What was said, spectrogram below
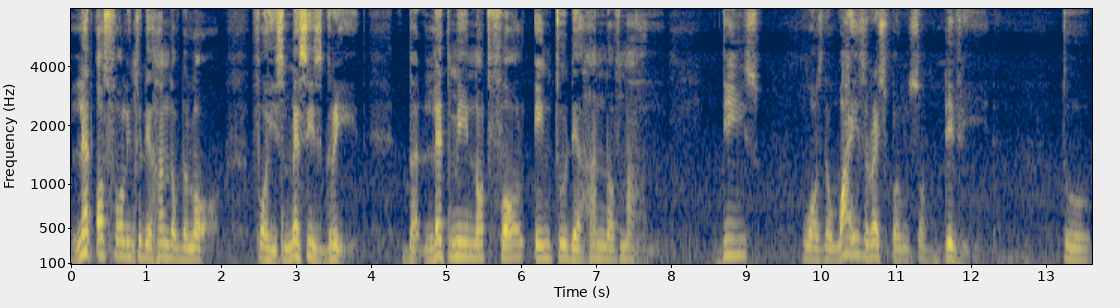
Let us fall into the hand of the Lord, for his mercy is great. But let me not fall into the hand of man. This was the wise response of David to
